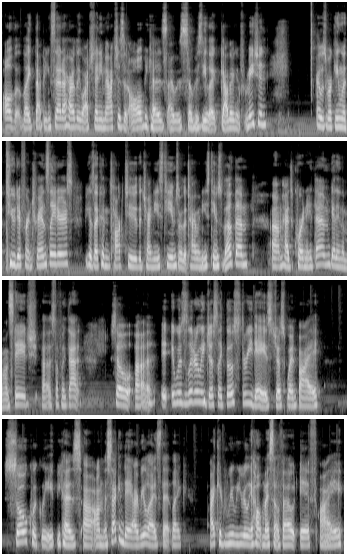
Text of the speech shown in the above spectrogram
All the, like that being said, I hardly watched any matches at all because I was so busy like gathering information. I was working with two different translators because I couldn't talk to the Chinese teams or the Taiwanese teams without them. Um, had to coordinate them, getting them on stage, uh, stuff like that. So uh, it, it was literally just like those three days just went by so quickly because uh, on the second day I realized that like I could really, really help myself out if I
